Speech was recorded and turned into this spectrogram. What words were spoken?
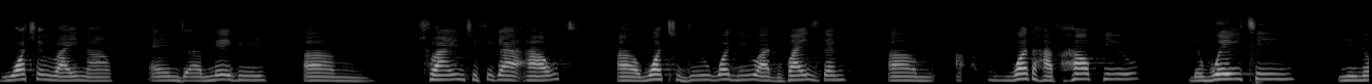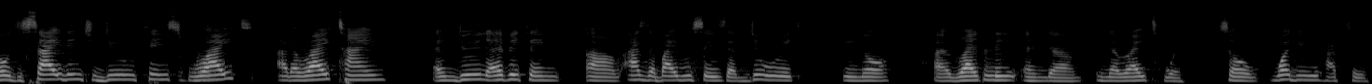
watching right now, and uh, maybe um, trying to figure out uh, what to do? What do you advise them um, uh, what have helped you, the waiting, you know, deciding to do things mm-hmm. right at the right time and doing everything um, as the Bible says that do it you know, uh, rightly and um, in the right way. So, what do you have to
